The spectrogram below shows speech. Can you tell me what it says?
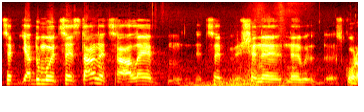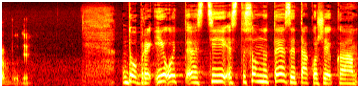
це я думаю, це станеться, але це ще не, не скоро буде. Добре, і от е, ці стосовно тези, також яка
